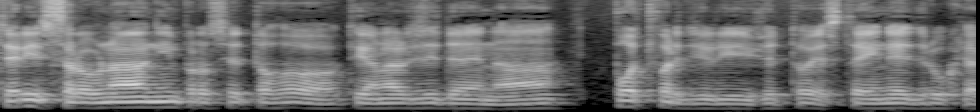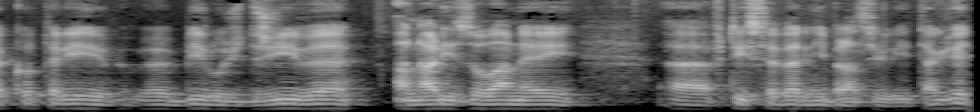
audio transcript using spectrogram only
který srovnáním prostě toho, ty analýzy DNA potvrdili, že to je stejný druh, jako který byl už dříve analyzovaný eh, v té severní Brazílii. Takže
